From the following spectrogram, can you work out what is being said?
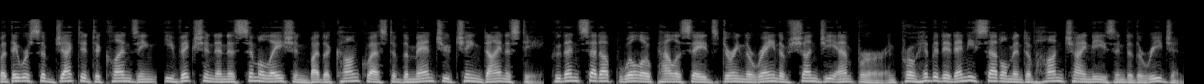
but they were subjected to cleansing, eviction and assimilation by the conquest of the Manchu Qing dynasty, who then set up willow palisades during the reign of Shunzhi Emperor and prohibited any settlement of Han Chinese into the region.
